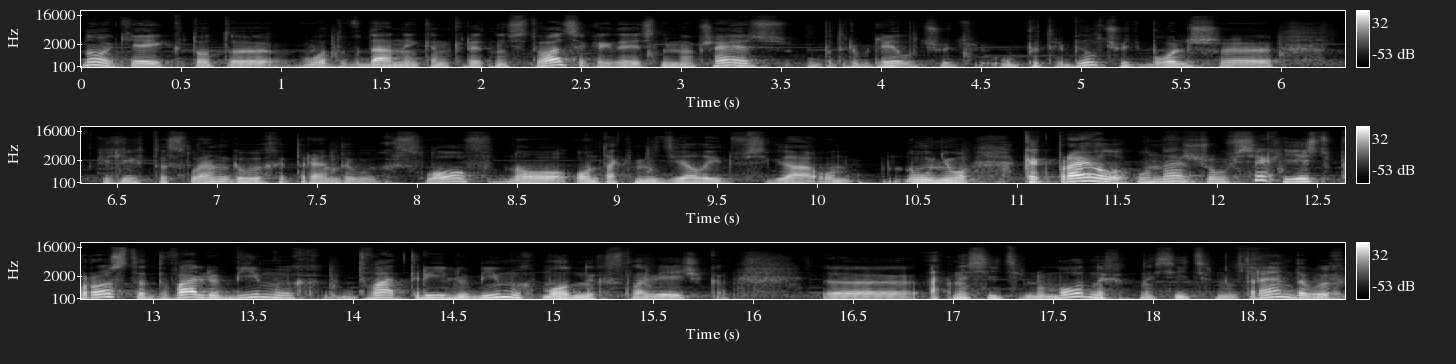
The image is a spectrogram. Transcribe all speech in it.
ну окей, кто-то вот в данной конкретной ситуации, когда я с ним общаюсь, употребил чуть, употребил чуть больше каких-то сленговых и трендовых слов, но он так не делает всегда. Он, ну, у него, как правило, у нас же у всех есть просто два любимых, два-три любимых модных словечка. Э, относительно модных, относительно трендовых.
